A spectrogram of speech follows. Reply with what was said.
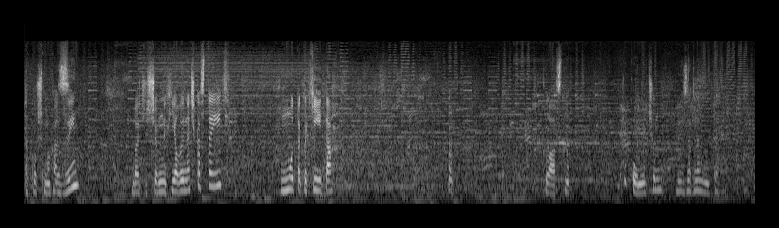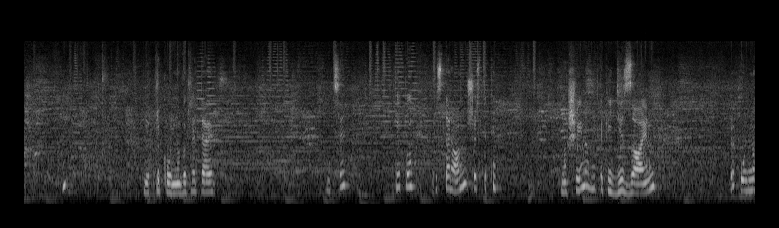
Також магазин. Бачу, що в них ялиночка стоїть. Мото какие-то. Класно. Прикольно, чому не заглянути. Як прикольно виглядає. Це типу ресторану, щось таке. Машина, в них такий дизайн. Прикольно.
